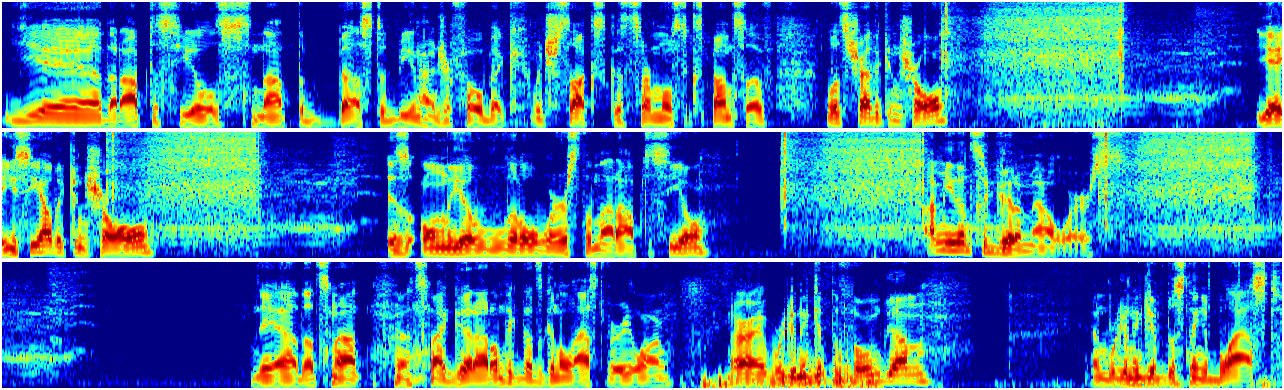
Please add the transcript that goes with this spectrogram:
Yeah, that Optiseal's not the best at being hydrophobic, which sucks because it's our most expensive. Let's try the control. Yeah, you see how the control is only a little worse than that Optiseal? I mean, it's a good amount worse. Yeah, that's not that's not good. I don't think that's gonna last very long. All right, we're gonna get the foam gun and we're gonna give this thing a blast.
